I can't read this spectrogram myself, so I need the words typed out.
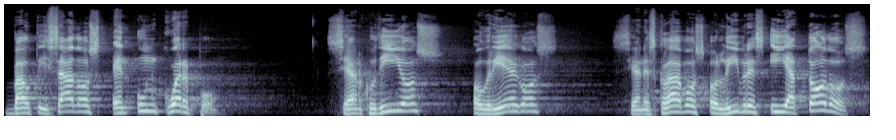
bautizados en un cuerpo sean judíos o griegos, sean esclavos o libres, y a todos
